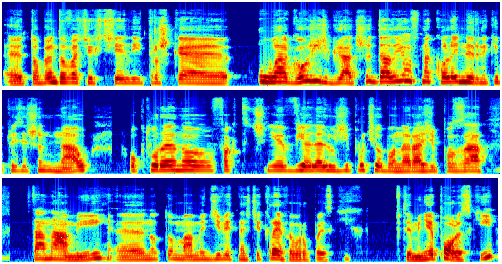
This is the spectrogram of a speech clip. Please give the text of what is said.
e, to będą właśnie chcieli troszkę ułagodzić graczy, dając na kolejny rynek PlayStation Now o które no faktycznie wiele ludzi prosiło, bo na razie poza Stanami e, no to mamy 19 krajów europejskich, w tym nie Polski,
